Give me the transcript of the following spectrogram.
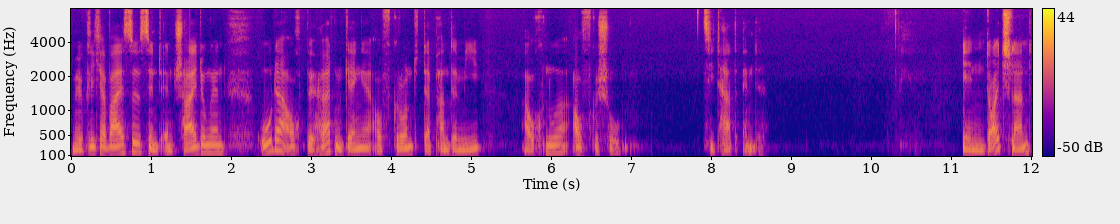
Möglicherweise sind Entscheidungen oder auch Behördengänge aufgrund der Pandemie auch nur aufgeschoben. Zitat Ende. In Deutschland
